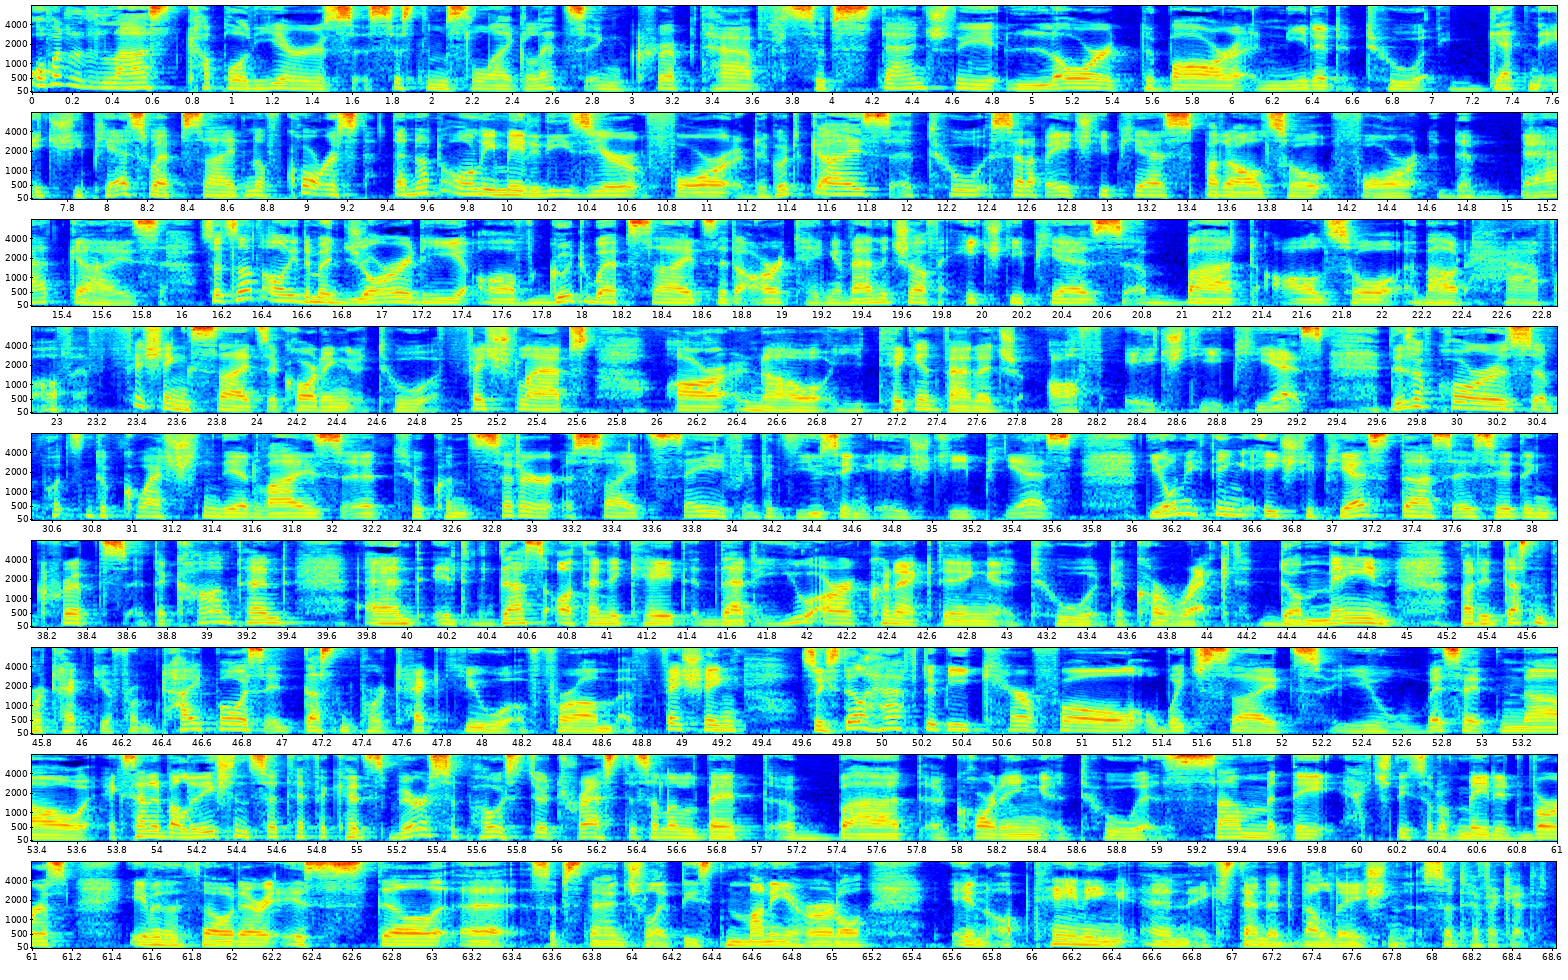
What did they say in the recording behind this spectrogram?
Over the last couple years, systems like Let's Encrypt have substantially lowered the bar needed to get an HTTPS website. And of course, that not only made it easier for the good guys to set up HTTPS, but also for the bad guys. So it's not only the majority of good websites that are taking advantage of HTTPS, but also about half of phishing sites, according to PhishLabs, are now taking advantage of HTTPS. This, of of course, uh, puts into question the advice uh, to consider a site safe if it's using HTTPS. The only thing HTTPS does is it encrypts the content and it does authenticate that you are connecting to the correct domain, but it doesn't protect you from typos, it doesn't protect you from phishing. So you still have to be careful which sites you visit. Now, extended validation certificates, we're supposed to address this a little bit, but according to some, they they actually sort of made it worse, even though there is still a substantial, at least money hurdle in obtaining an extended validation certificate.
